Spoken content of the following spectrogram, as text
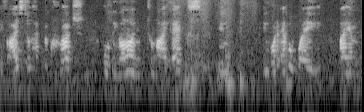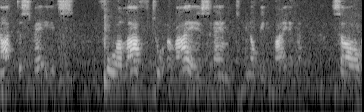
If I still have a crutch holding on to my ex in in whatever way, I am not the space for love to arise and you know be invited in. So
